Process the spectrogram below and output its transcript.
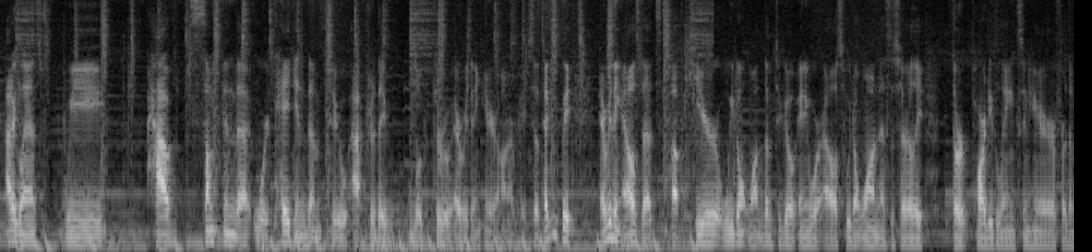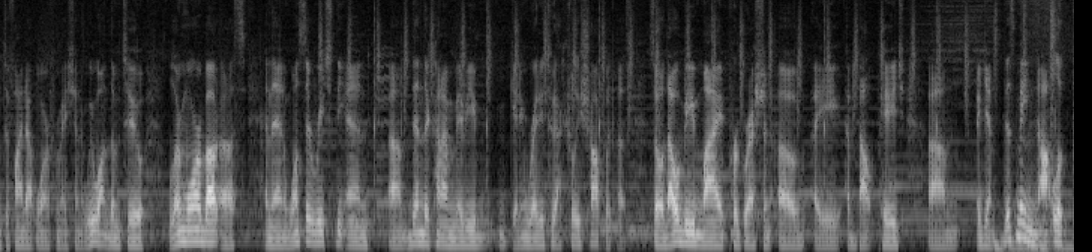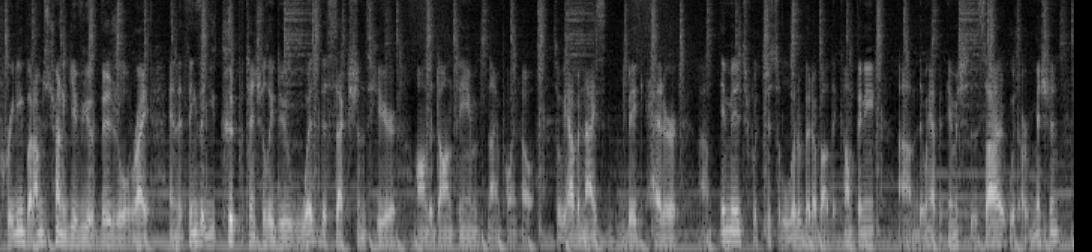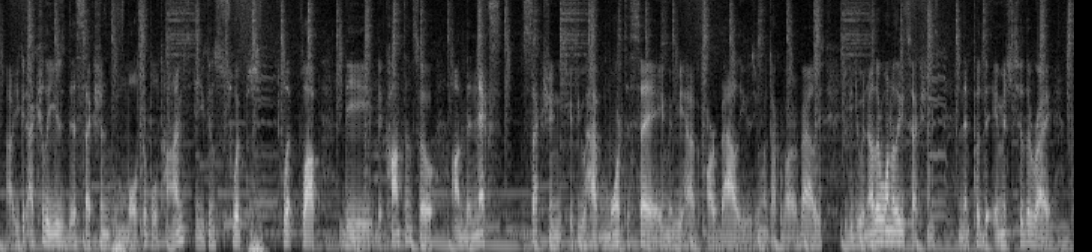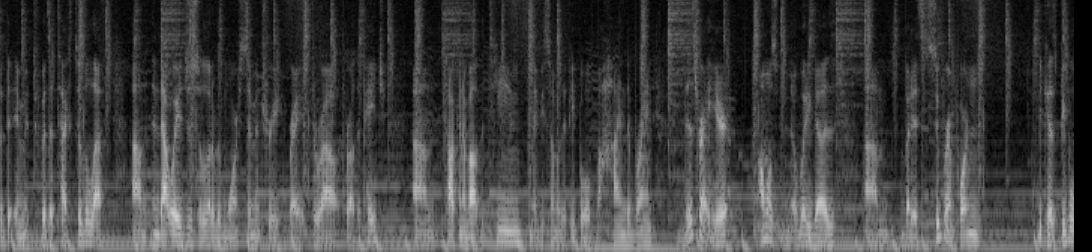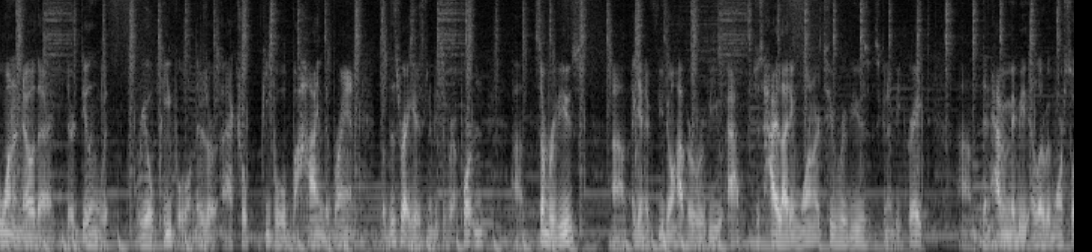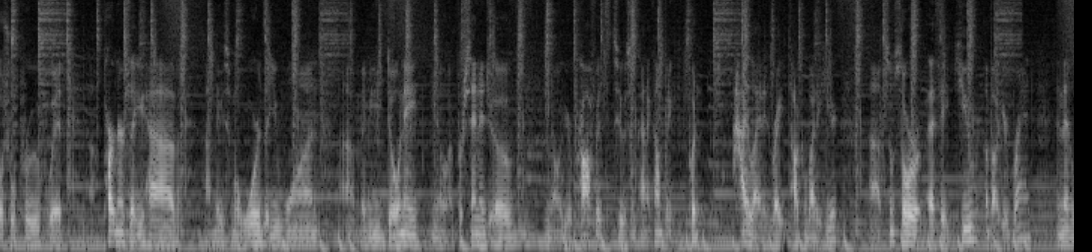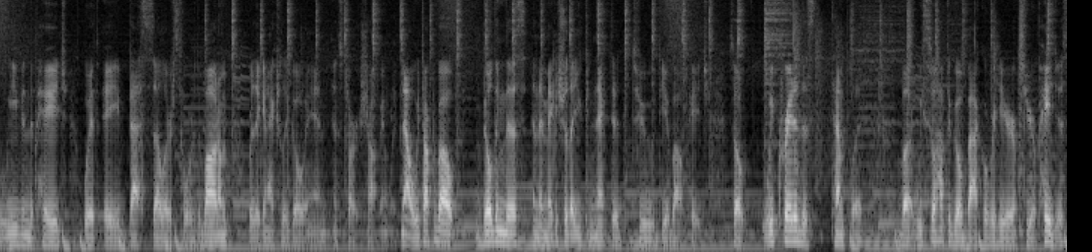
at a glance, we have something that we're taking them to after they look through everything here on our page. So technically everything else that's up here, we don't want them to go anywhere else. We don't want necessarily third-party links in here for them to find out more information. We want them to learn more about us and then once they reach the end, um, then they're kind of maybe getting ready to actually shop with us. So that would be my progression of a about page. Um, again, this may not look pretty, but I'm just trying to give you a visual, right? And the things that you could potentially do with the sections here on the Dawn Theme 9.0. So we have a nice big header um, image with just a little bit about the company. Um, then we have an image to the side with our mission. Uh, you can actually use this section multiple times and you can switch flip-flop the, the content. So on the next section, if you have more to say, maybe you have our values, you want to talk about our values, you can do another one of these sections and then put the image to the right, put the image with the text to the left, um, and that way just a little bit more symmetry right throughout throughout the page. Um, talking about the team, maybe some of the people behind the brand. This right here, almost nobody does, um, but it's super important because people want to know that they're dealing with real people and there's actual people behind the brand. So this right here is going to be super important. Um, some reviews. Um, again, if you don't have a review app, just highlighting one or two reviews is going to be great. Um, then having maybe a little bit more social proof with uh, partners that you have, uh, maybe some awards that you won, uh, maybe you donate, you know, a percentage of, you know, your profits to some kind of company. Put highlight it, right? Talk about it here. Uh, some sort of FAQ about your brand, and then leaving the page with a best sellers towards the bottom where they can actually go in and start shopping with. Now we talked about building this and then making sure that you connect it to the about page. So we've created this template, but we still have to go back over here to your pages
